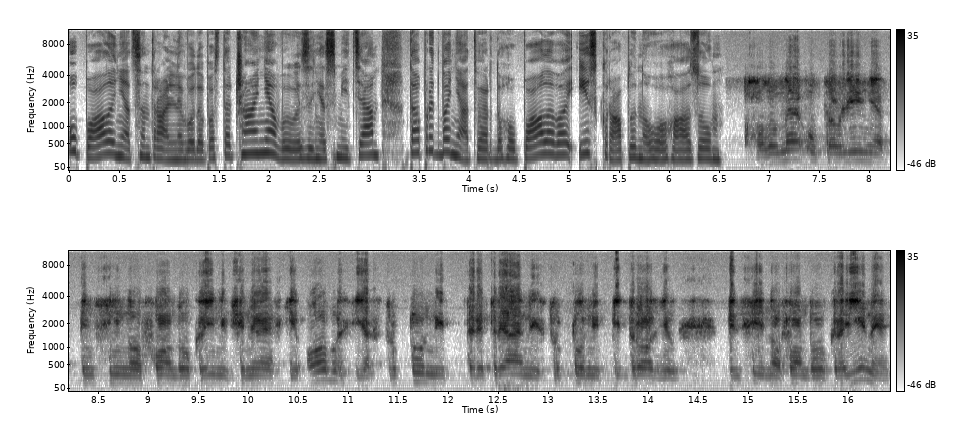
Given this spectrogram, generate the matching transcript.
опалення, центральне водопостачання, вивезення сміття та придбання твердого палива і скрапленого газу. Головне управління пенсійного фонду України в Чернівецькій області як структурний територіальний структурний підрозділ пенсійного фонду України.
